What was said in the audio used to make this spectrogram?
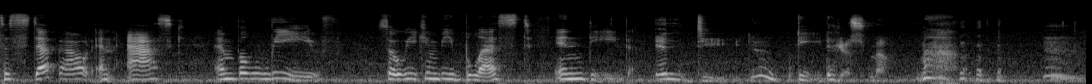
to step out and ask and believe so we can be blessed indeed. Indeed. Indeed. Yes, ma'am.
